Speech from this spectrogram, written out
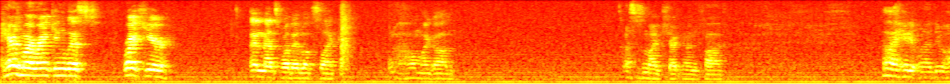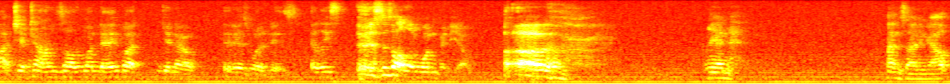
Here's my ranking list right here, and that's what it looks like. Oh my god. This is my check 95. I hate it when I do hot chip challenges all in one day, but, you know, it is what it is. At least, this is all in one video. Uh, and I'm signing out.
